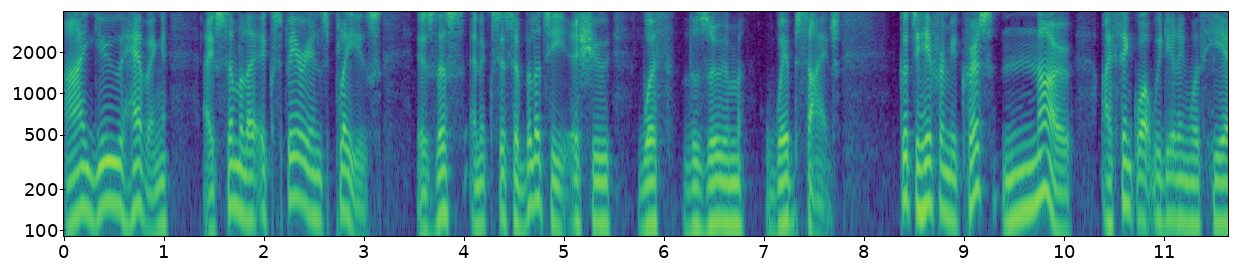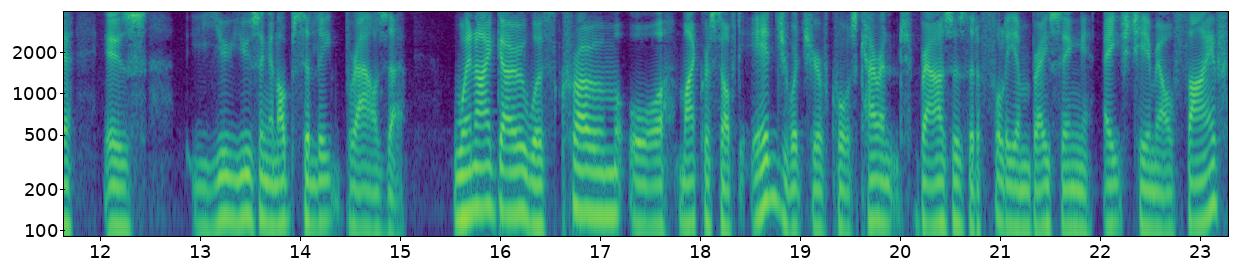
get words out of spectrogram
Are you having a similar experience, please? Is this an accessibility issue with the Zoom website? Good to hear from you, Chris. No, I think what we're dealing with here is you using an obsolete browser. When I go with Chrome or Microsoft Edge, which are, of course, current browsers that are fully embracing HTML5,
